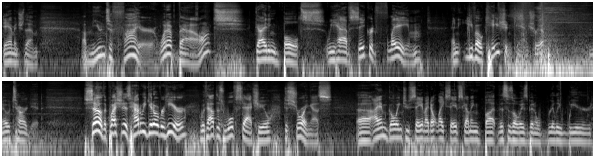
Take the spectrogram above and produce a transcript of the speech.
damage them. Immune to fire. What about guiding bolts? We have Sacred Flame, an evocation cantrip. No target. So the question is, how do we get over here without this wolf statue destroying us? Uh, I am going to save. I don't like save scumming, but this has always been a really weird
